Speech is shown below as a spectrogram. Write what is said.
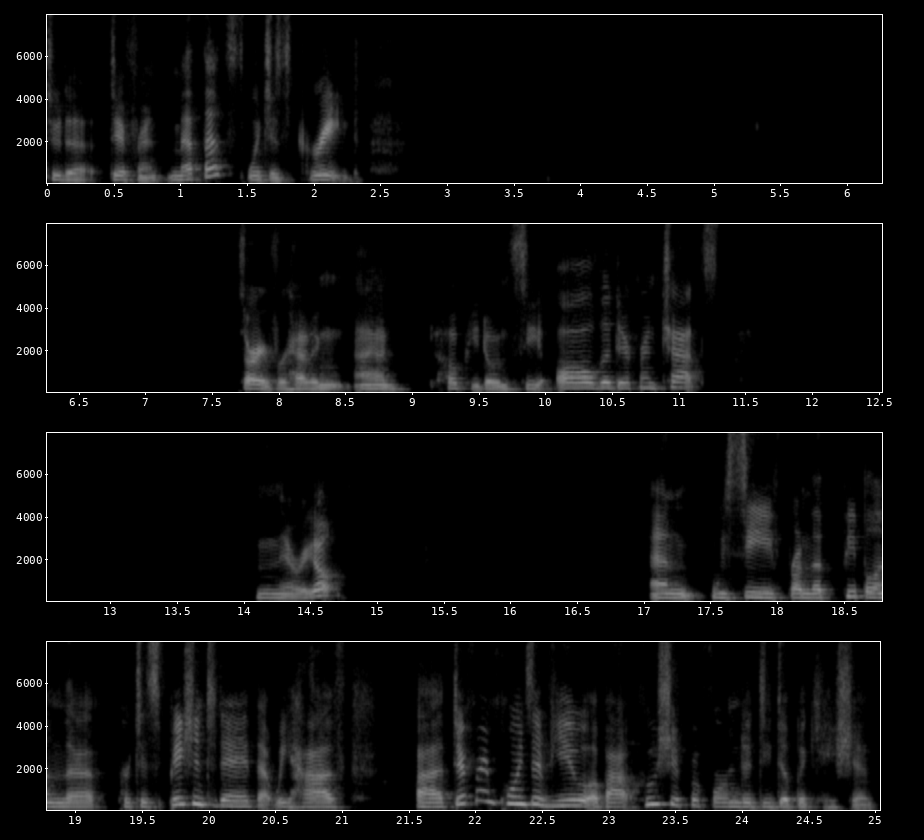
to the different methods, which is great. Sorry for having, I hope you don't see all the different chats. And there we go. And we see from the people in the participation today that we have uh, different points of view about who should perform the deduplication.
